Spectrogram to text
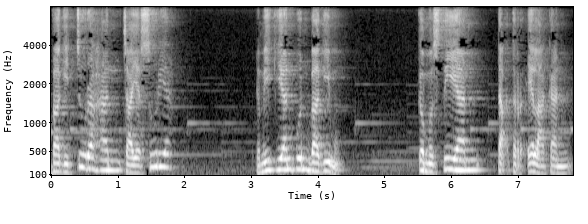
bagi curahan cahaya surya. Demikian pun bagimu. Kemestian tak terelakkan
